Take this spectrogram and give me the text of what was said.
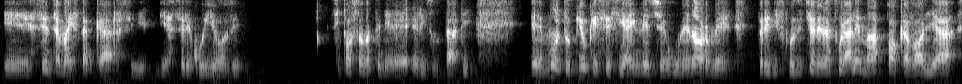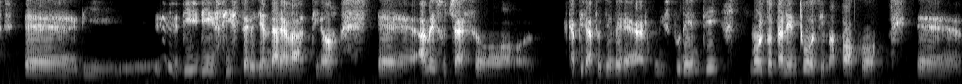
e senza mai stancarsi di essere curiosi, si possono ottenere risultati eh, molto più che se si ha invece un'enorme predisposizione naturale ma poca voglia eh, di, di, di, insistere, di andare avanti. No? Eh, a me è successo, è capitato di avere alcuni studenti molto talentuosi ma poco, eh,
